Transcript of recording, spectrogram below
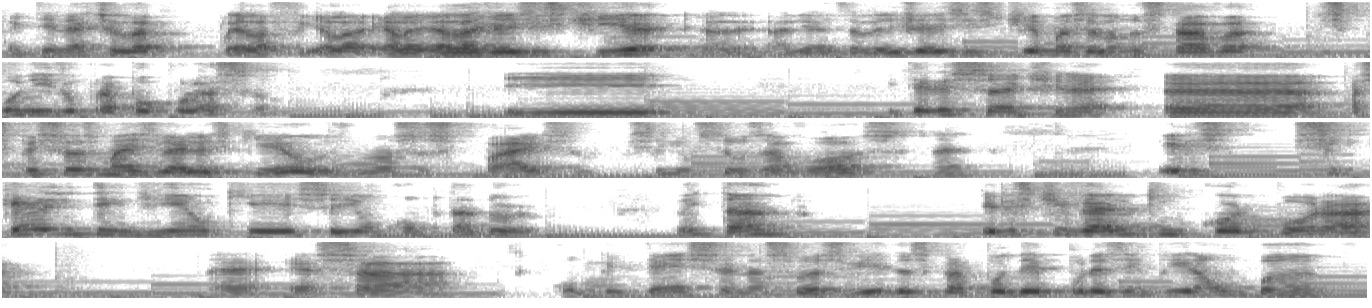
A internet, ela, ela, ela, ela já existia, aliás, ela já existia, mas ela não estava disponível para a população. E interessante, né? Uh, as pessoas mais velhas que eu, os nossos pais, que seriam seus avós, né? Eles sequer entendiam que seria um computador. No entanto, eles tiveram que incorporar né, essa competência nas suas vidas para poder, por exemplo, ir a um banco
